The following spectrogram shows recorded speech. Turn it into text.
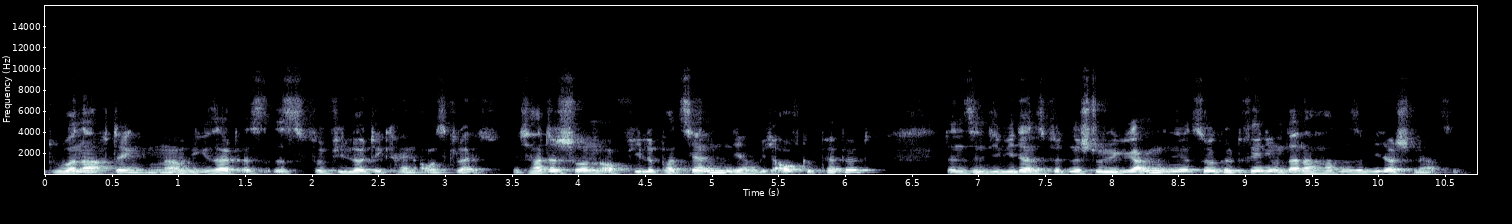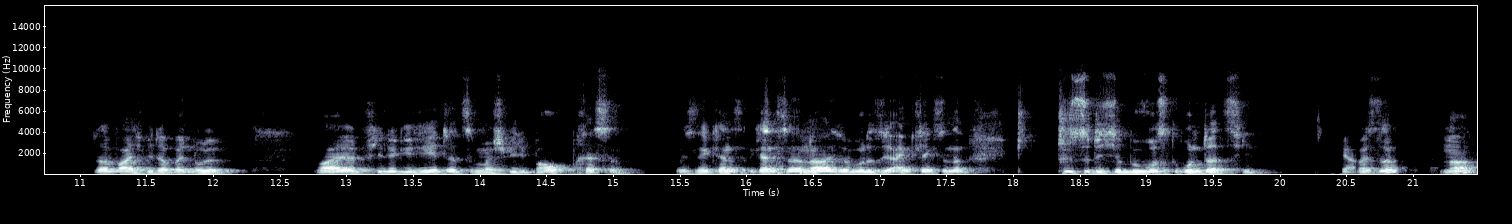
drüber nachdenken. Ne? Wie gesagt, es ist für viele Leute kein Ausgleich. Ich hatte schon auch viele Patienten, die habe ich aufgepäppelt. Dann sind die wieder ins Fitnessstudio gegangen in ihr Zirkeltraining und danach hatten sie wieder Schmerzen. Da war ich wieder bei Null. Weil viele Geräte, zum Beispiel die Bauchpresse, wissen ihr, kennst, kennst du, ne? hier, wo du sie einklingst und dann tust du dich hier bewusst runterziehen. Ja. Weißt du? Ne?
